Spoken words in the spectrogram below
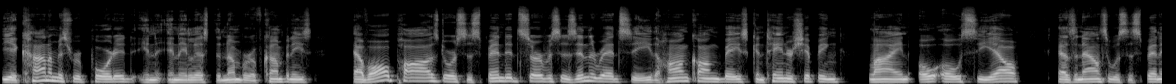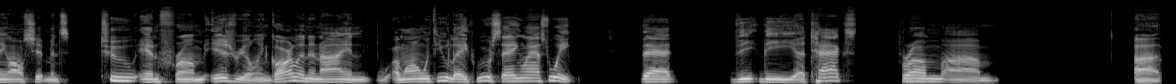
The Economist reported in, in a list the number of companies have all paused or suspended services in the Red Sea. The Hong Kong based container shipping line OOCL has announced it was suspending all shipments to and from Israel. And Garland and I, and along with you, Laith, we were saying last week that the the attacks from um, uh,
